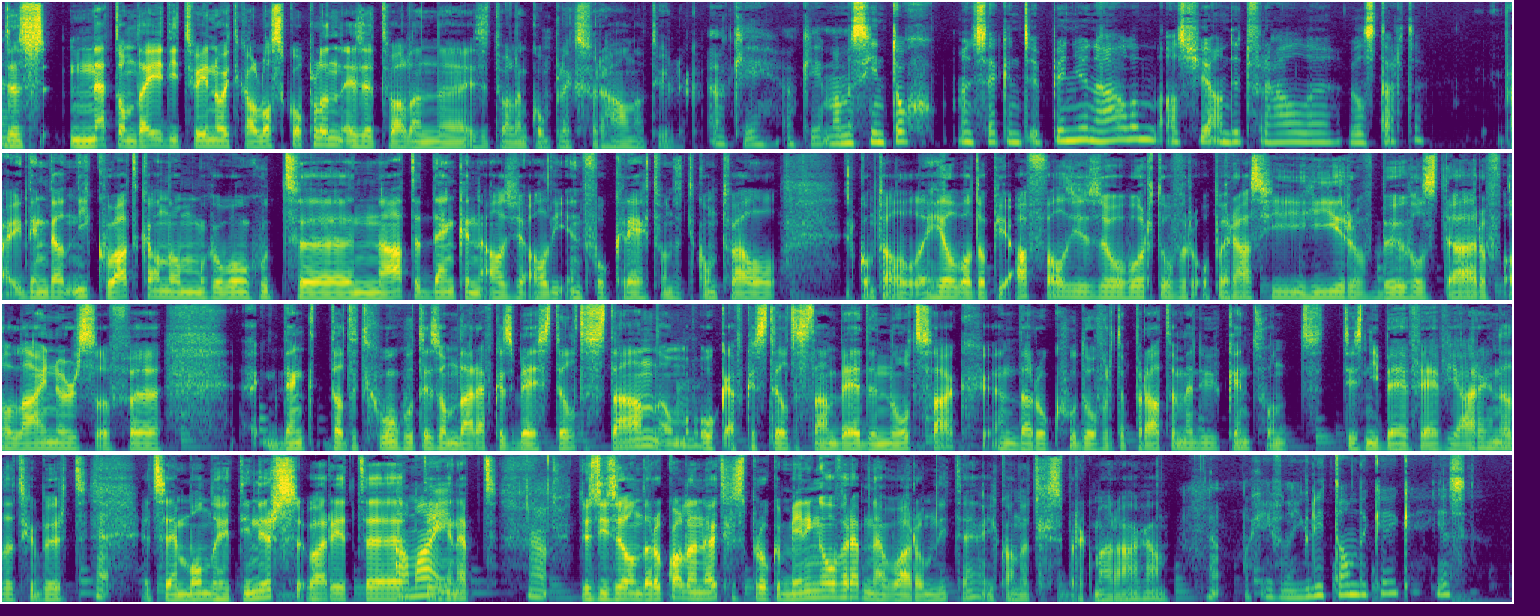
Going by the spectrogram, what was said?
Dus net omdat je die twee nooit kan loskoppelen, is het wel een, uh, is het wel een complex verhaal natuurlijk. Oké, oké. maar misschien toch een second opinion halen als je aan dit verhaal wil starten? Ik denk dat het niet kwaad kan om gewoon goed uh, na te denken als je al die info krijgt. Want het komt wel, er komt wel heel wat op je af als je zo hoort over operatie hier of beugels daar of aligners. Of, uh, ik denk dat het gewoon goed is om daar even bij stil te staan. Om ook even stil te staan bij de noodzaak en daar ook goed over te praten met uw kind. Want het is niet bij vijfjarigen dat het gebeurt. Het zijn mondige tieners waar je het uh, tegen hebt. Ja. Dus die zullen daar ook wel een uitgesproken mening over hebben. En waarom niet? Hè? Je kan het gesprek maar aangaan. Ja, nog even naar jullie tanden kijken.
